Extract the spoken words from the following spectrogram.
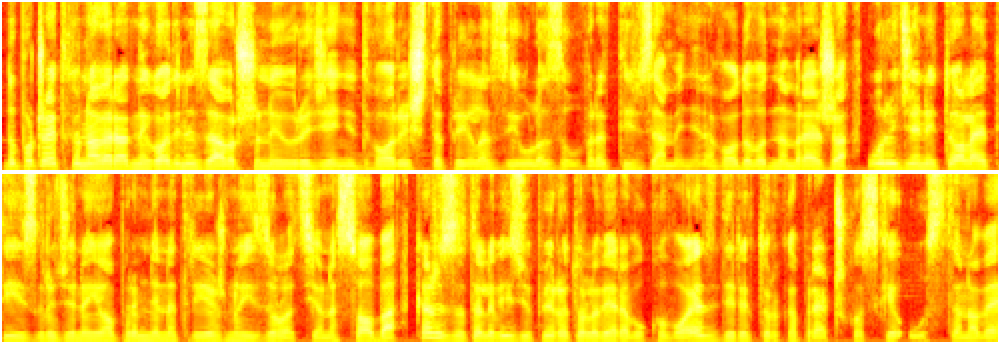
Do početka nove radne godine završeno je uređenje dvorišta, prilazi i ulaza u vrtić, zamenjena vodovodna mreža, uređeni toaleti izgrađena i opremljena triježno izolacijona soba, kaže za televiziju Pirotola Vera Vukovojac, direktorka prečkolske ustanove.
